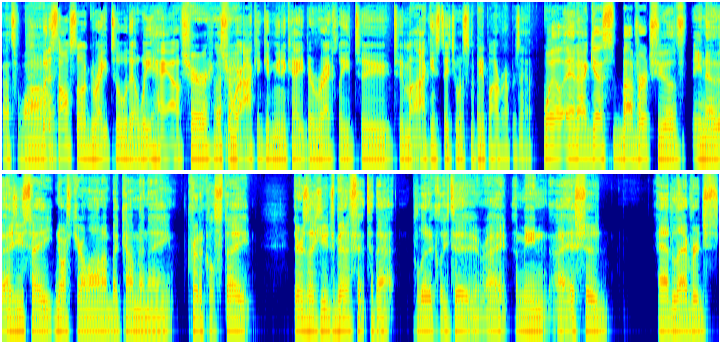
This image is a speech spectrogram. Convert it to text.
That's wild. But it's also a great tool that we have. Sure, that's Where. I can communicate directly to to my constituents and the people I represent. Well, and I guess by virtue of, you know, as you say, North Carolina becoming a critical state, there's a huge benefit to that politically too, right? I mean, uh, it should add leverage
